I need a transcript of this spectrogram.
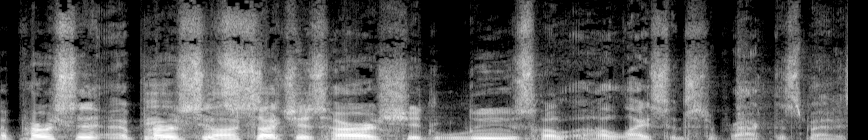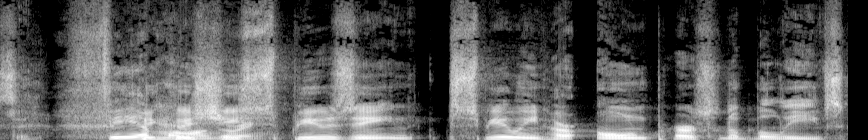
A person, a person toxic? such as her, should lose her, her license to practice medicine Fear because she's spewing, spewing her own personal beliefs,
